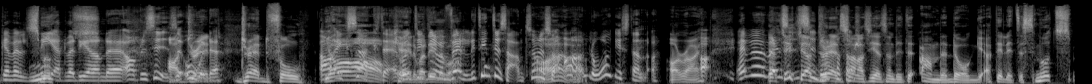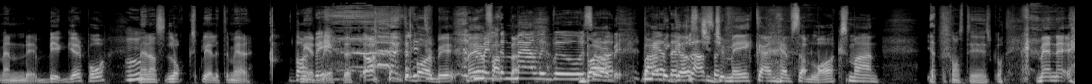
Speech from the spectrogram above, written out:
väldigt Smuts. nedvärderande, ja precis, Ja, ord. dread, dreadful. Ja, exakt. okej, och jag det var tyckte det var, var. väldigt intressant. Så Ja, det sa, ja, ja. logiskt ändå. All right. Ja, jag, Jag tyckte att dreads annars ger som lite underdog, att det är lite smuts, men det bygger på, medan locks blir lite mer Mm. Barbie. medvetet. Ja, lite Barbie, men jag fattar. Malibu Barbie, Barbie goes to Jamaica and have some locks, man. Jättekonstigt. Men, eh,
